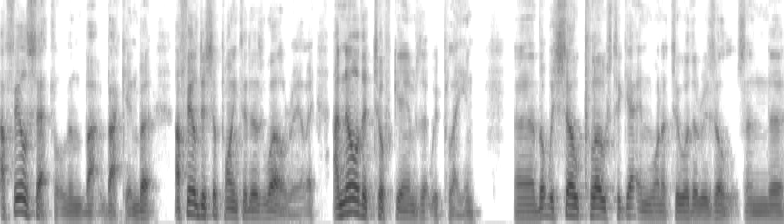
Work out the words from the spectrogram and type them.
I feel settled and back back in, but I feel disappointed as well. Really, I know the tough games that we're playing, uh, but we're so close to getting one or two other results, and uh,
